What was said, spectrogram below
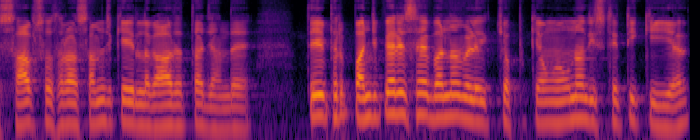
ਸਾਫ਼ ਸੁਥਰਾ ਸਮਝ ਕੇ ਲਗਾ ਦਿੱਤਾ ਜਾਂਦਾ ਹੈ ਤੇ ਫਿਰ ਪੰਜ ਪਿਆਰੇ ਸਾਹਿਬਾਨਾਂ ਵੇਲੇ ਚੁੱਪ ਕਿਉਂ ਆ? ਉਹਨਾਂ ਦੀ ਸਥਿਤੀ ਕੀ ਹੈ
